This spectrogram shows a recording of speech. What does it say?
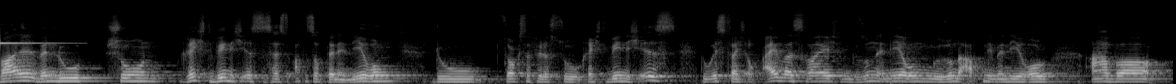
Weil wenn du schon recht wenig isst, das heißt, du achtest auf deine Ernährung, du sorgst dafür, dass du recht wenig isst, du isst vielleicht auch eiweißreich, eine gesunde Ernährung, eine gesunde Abnehmernährung, aber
